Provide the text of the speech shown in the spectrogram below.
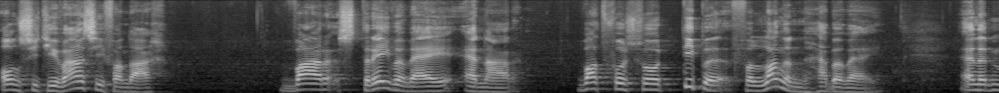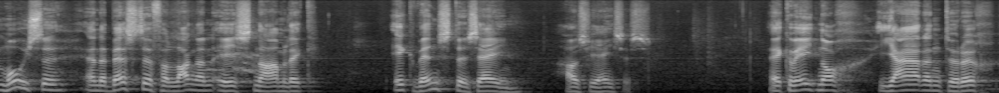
onze situatie vandaag? Waar streven wij ernaar? Wat voor soort type verlangen hebben wij? En het mooiste en het beste verlangen is namelijk, ik wens te zijn als Jezus. Ik weet nog jaren terug,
